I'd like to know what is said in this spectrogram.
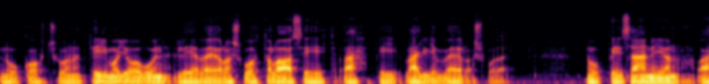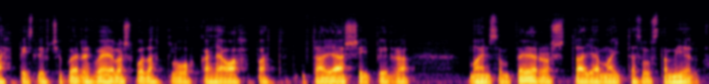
nuu kohtsuon Tiimo Juovuin lie veilasvuotta laasihit vähpii väljen veilasvuotai. Nuppin säänion vähpis lyhtsä perre veilasvuotat luokka ja vahpat tai jäsi pirra mainson perosta ja maittasuusta mieltä.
